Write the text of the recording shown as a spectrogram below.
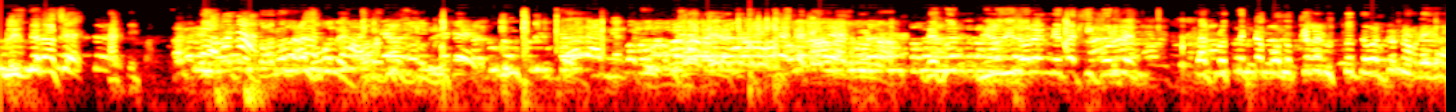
পুলিশদের আছে থাকতেই পারে। দেখুন বিরোধী দলের নেতা কি করবেন? তার প্রত্যেকটা পদক্ষেপের উত্তর দেওয়ার জন্য আমরা এখানে।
